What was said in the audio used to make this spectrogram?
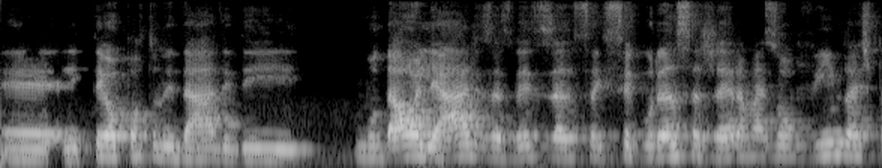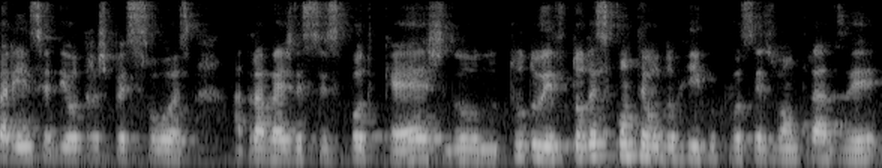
É, e ter a oportunidade de mudar olhares, às vezes essa insegurança gera, mas ouvindo a experiência de outras pessoas através desses podcasts, do, tudo isso, todo esse conteúdo rico que vocês vão trazer,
